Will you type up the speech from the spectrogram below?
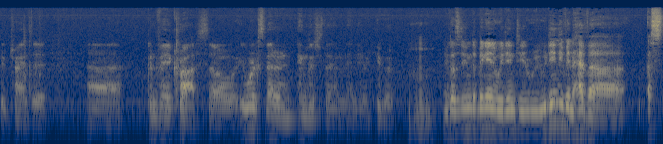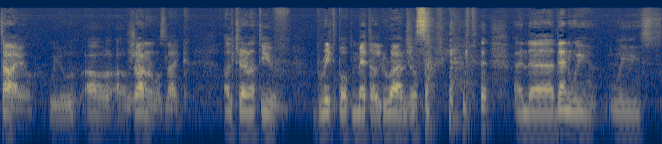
we're trying to uh, convey across. So it works better in English than in Hebrew. Mm. because in the beginning we didn't we we didn't even have a a style. We our, our genre was like alternative Britpop metal grunge or something like. And uh, then we we s-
